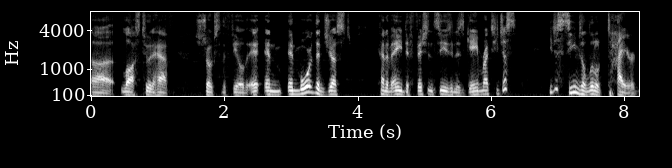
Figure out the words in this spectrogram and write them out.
uh, lost two and a half strokes to the field, and, and more than just kind of any deficiencies in his game, Rex. He just he just seems a little tired.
